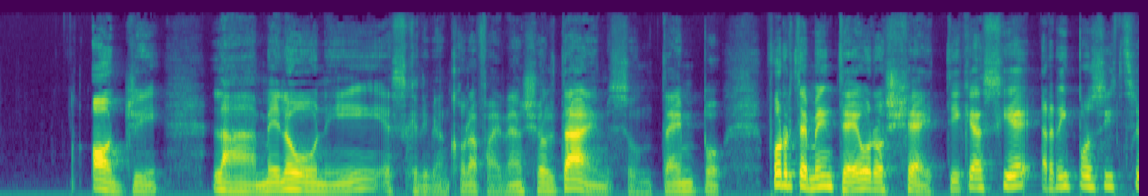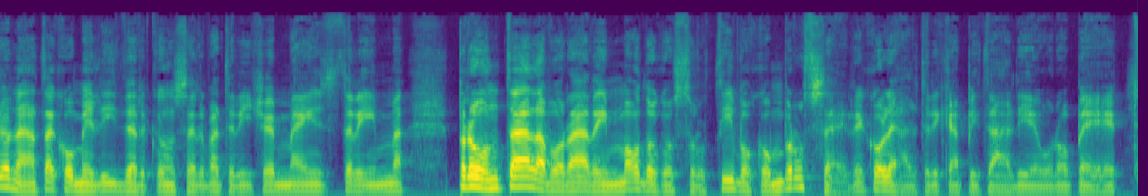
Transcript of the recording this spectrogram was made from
Oggi la Meloni, scrive ancora Financial Times, un tempo fortemente euroscettica, si è riposizionata come leader conservatrice mainstream, pronta a lavorare in modo costruttivo con Bruxelles e con le altre capitali europee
